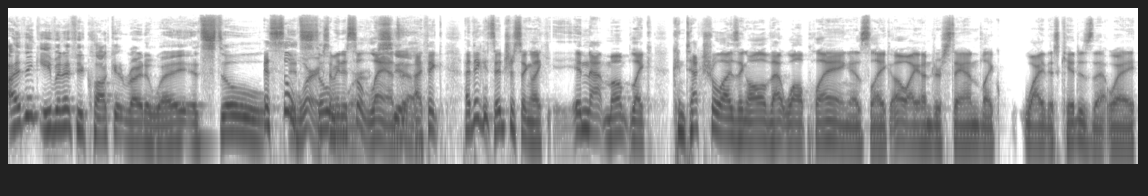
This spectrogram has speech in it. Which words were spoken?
I think even if you clock it right away, it's still It still works. I mean, it still lands. Yeah. I think I think it's interesting, like in that moment, like contextualizing all of that while playing as like, oh, I understand like why this kid is that way.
